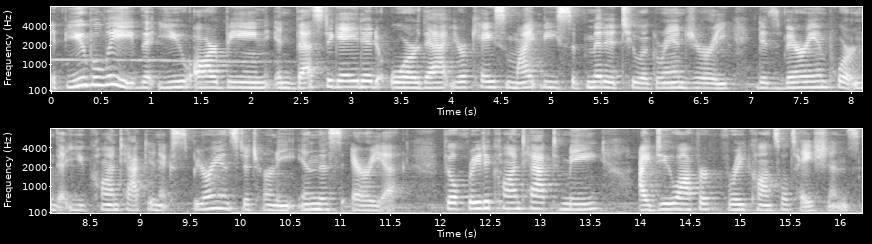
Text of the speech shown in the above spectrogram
If you believe that you are being investigated or that your case might be submitted to a grand jury, it is very important that you contact an experienced attorney in this area. Feel free to contact me. I do offer free consultations.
